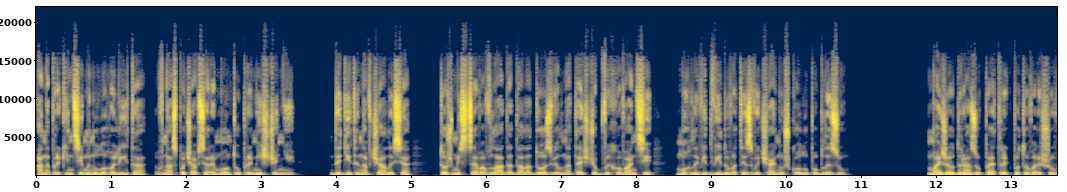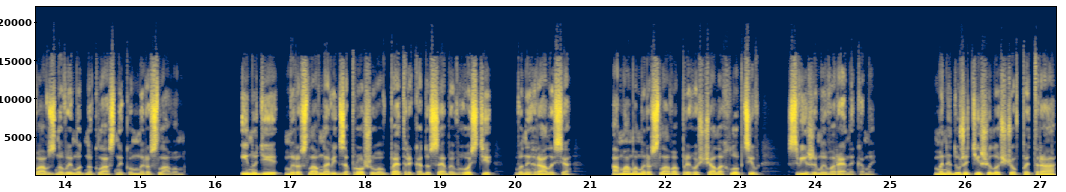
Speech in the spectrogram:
А наприкінці минулого літа в нас почався ремонт у приміщенні, де діти навчалися, тож місцева влада дала дозвіл на те, щоб вихованці могли відвідувати звичайну школу поблизу. Майже одразу Петрик потоваришував з новим однокласником Мирославом. Іноді Мирослав навіть запрошував Петрика до себе в гості, вони гралися, а мама Мирослава пригощала хлопців свіжими варениками. Мене дуже тішило, що в Петра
